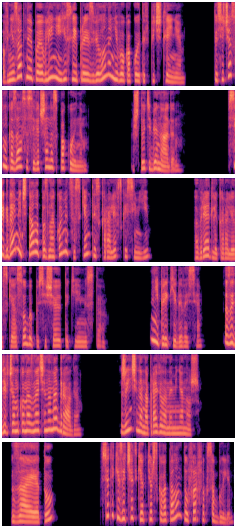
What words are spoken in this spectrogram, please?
Внезапное появление, если и произвело на него какое-то впечатление, то сейчас он казался совершенно спокойным. Что тебе надо?» Всегда мечтала познакомиться с кем-то из королевской семьи. А вряд ли королевские особы посещают такие места. Не прикидывайся. За девчонку назначена награда. Женщина направила на меня нож. За эту? Все-таки зачатки актерского таланта у Ферфакса были.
